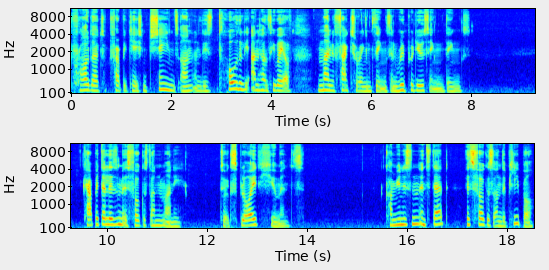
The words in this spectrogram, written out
product fabrication chains on and this totally unhealthy way of manufacturing things and reproducing things. Capitalism is focused on money to exploit humans. Communism, instead, is focused on the people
